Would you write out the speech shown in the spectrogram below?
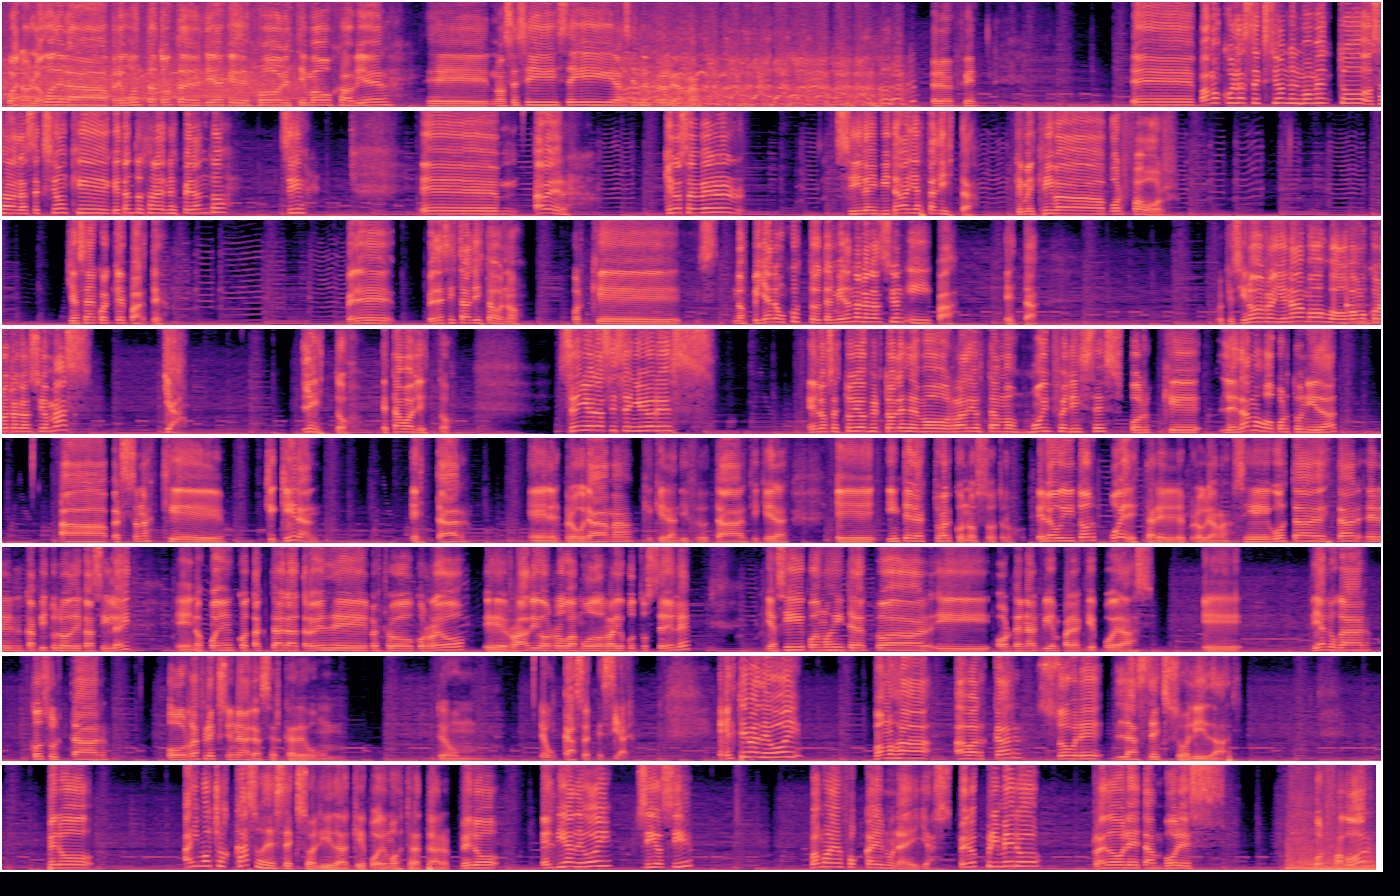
Bueno, luego de la pregunta tonta del día que dejó el estimado Javier, eh, no sé si seguir haciendo el programa. Pero en fin. Eh, Vamos con la sección del momento, o sea, la sección que, tanto están esperando. ¿Sí? Eh, a ver, quiero saber si la invitada ya está lista. Que me escriba, por favor. Ya sea en cualquier parte. Veré, veré si está lista o no. Porque nos pillaron justo terminando la canción y pa, está. Porque si no rellenamos o vamos con otra canción más, ya. Listo, estamos listos. Señoras y señores, en los estudios virtuales de modo radio estamos muy felices porque le damos oportunidad a personas que, que quieran estar en el programa, que quieran disfrutar, que quieran eh, interactuar con nosotros. El auditor puede estar en el programa. Si gusta estar en el capítulo de Casi Late, eh, nos pueden contactar a través de nuestro correo eh, radio arroba modoradio.cl y así podemos interactuar y ordenar bien para que puedas eh, dialogar, consultar o reflexionar acerca de un, de un, de un caso especial. El tema de hoy vamos a abarcar sobre la sexualidad. Pero hay muchos casos de sexualidad que podemos tratar, pero el día de hoy, sí o sí, vamos a enfocar en una de ellas. Pero primero, redoble de tambores, por favor.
